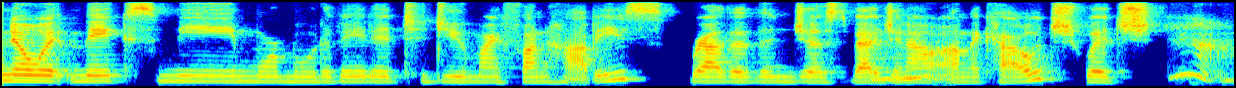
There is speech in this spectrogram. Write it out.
know it makes me more motivated to do my fun hobbies rather than just vegging Mhm. out on the couch which Yeah.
